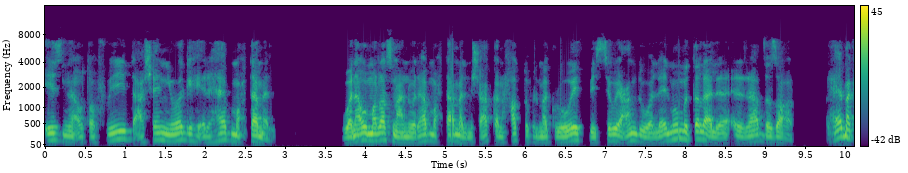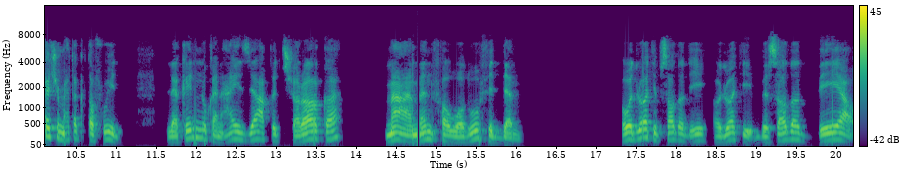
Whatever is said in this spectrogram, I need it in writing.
إذن أو تفويض عشان يواجه إرهاب محتمل. وأنا أول مرة أسمع إنه إرهاب محتمل مش عارف كان حاطه في الميكروويف بيستوي عنده ولا إيه المهم طلع الإرهاب ده ظهر الحقيقة ما كانش محتاج تفويض لكنه كان عايز يعقد شراكة مع من فوضوه في الدم هو دلوقتي بصدد إيه؟ هو دلوقتي بصدد بيع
